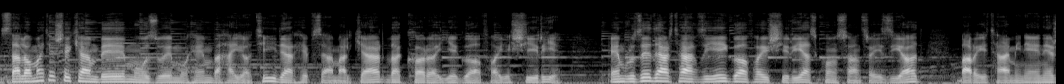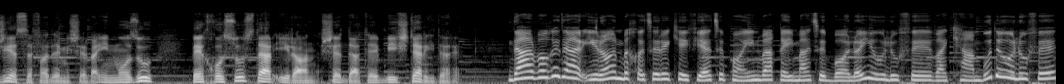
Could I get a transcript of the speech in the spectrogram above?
سلامت شکمبه موضوع مهم و حیاتی در حفظ عمل کرد و کارایی گاوهای شیریه امروزه در تغذیه گاوهای شیری از کنسانتره زیاد برای تأمین انرژی استفاده میشه و این موضوع به خصوص در ایران شدت بیشتری داره. در واقع در ایران به خاطر کیفیت پایین و قیمت بالای علوفه و کمبود علوفه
